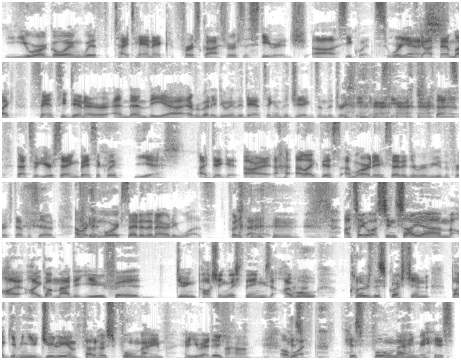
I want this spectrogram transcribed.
You are going with Titanic first class versus steerage uh, sequence, where you've got them like fancy dinner and then the uh, everybody doing the dancing and the jigs and the drinking and steerage. that's that's what you're saying basically. Yes. I dig it. All right, I, like this. I'm already excited to review the first episode. I'm already more excited than I already was. Put it that way. I'll tell you what. Since I um I, I got mad at you for doing posh English things, I will close this question by giving you Julian Fellowes' full name. Are you ready? Uh-huh. Oh, his, boy. His full name is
